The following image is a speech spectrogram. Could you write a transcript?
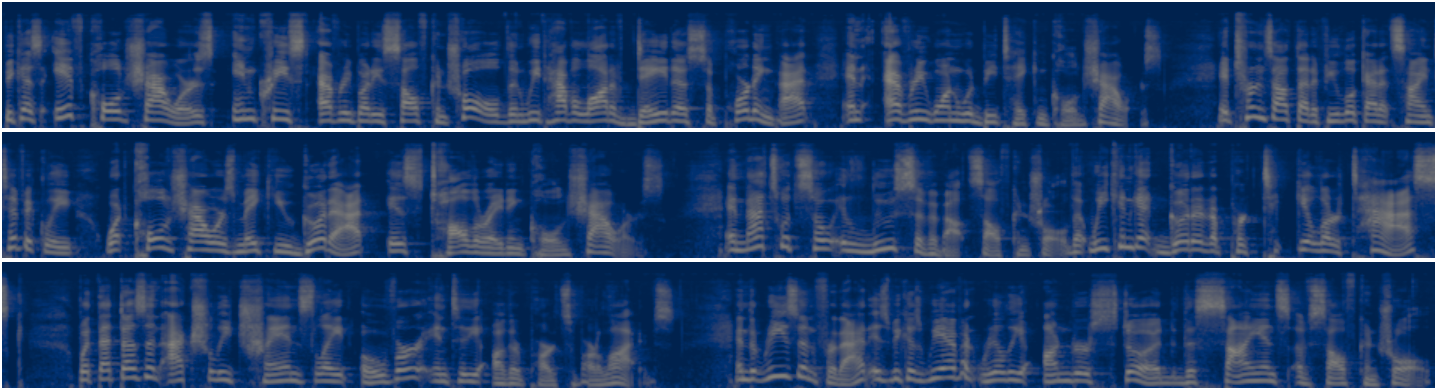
Because if cold showers increased everybody's self control, then we'd have a lot of data supporting that, and everyone would be taking cold showers. It turns out that if you look at it scientifically, what cold showers make you good at is tolerating cold showers. And that's what's so elusive about self control that we can get good at a particular task, but that doesn't actually translate over into the other parts of our lives. And the reason for that is because we haven't really understood the science of self control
